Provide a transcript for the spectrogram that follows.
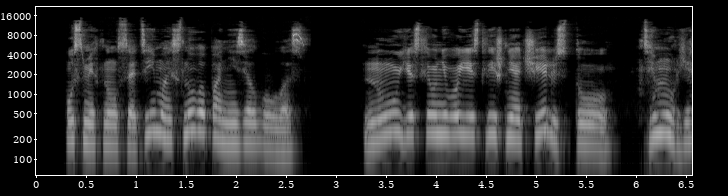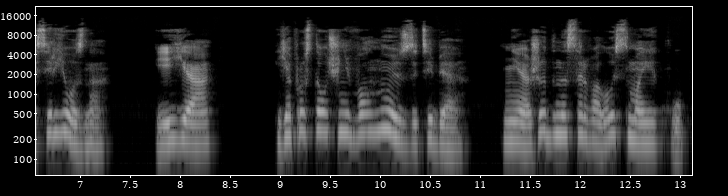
– усмехнулся Тима и снова понизил голос. «Ну, если у него есть лишняя челюсть, то...» «Тимур, я серьезно». «И я». «Я просто очень волнуюсь за тебя». Неожиданно сорвалось с моих губ.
